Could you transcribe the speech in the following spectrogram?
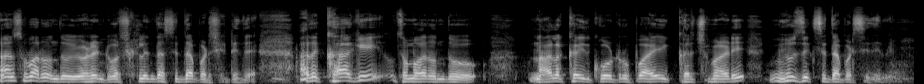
ನಾನು ಸುಮಾರು ಒಂದು ಏಳೆಂಟು ವರ್ಷಗಳಿಂದ ಸಿದ್ಧಪಡಿಸಿಟ್ಟಿದ್ದೆ. ಅದಕ್ಕಾಗಿ ಸುಮಾರು ಒಂದು ನಾಲ್ಕೈದು ಕೋಟಿ ರೂಪಾಯಿ ಖರ್ಚು ಮಾಡಿ ಮ್ಯೂಸಿಕ್ ಸಿದ್ಧಪಡಿಸಿದ್ದೀನಿ.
